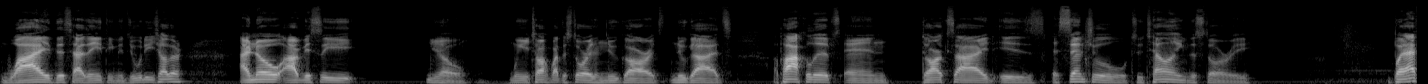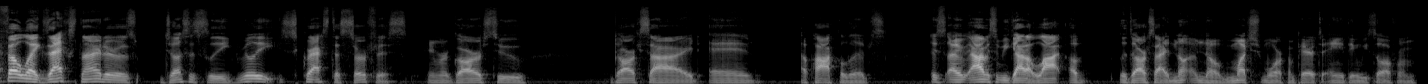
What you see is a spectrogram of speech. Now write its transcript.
why this has anything to do with each other. I know, obviously, you know, when you talk about the story of the New Guards, New Gods, Apocalypse, and Darkseid is essential to telling the story. But I felt like Zack Snyder's Justice League really scratched the surface in regards to Darkseid and Apocalypse. It's I, obviously we got a lot of the Darkseid, no, no, much more compared to anything we saw from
